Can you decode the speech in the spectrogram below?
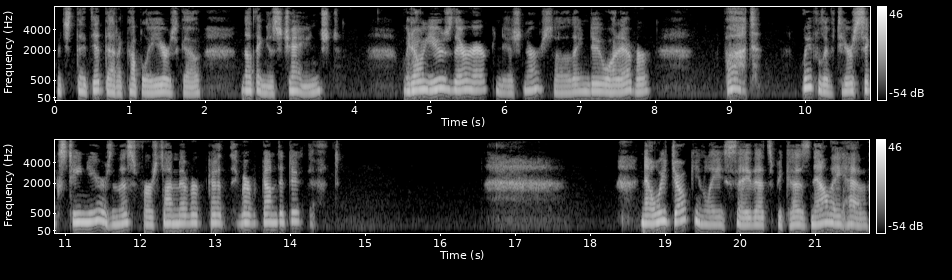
which they did that a couple of years ago. Nothing has changed. We don't use their air conditioner, so they can do whatever. But we've lived here 16 years, and this is the first time ever they've ever come to do that. Now, we jokingly say that's because now they have,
